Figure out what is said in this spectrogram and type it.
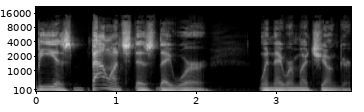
be as balanced as they were when they were much younger.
